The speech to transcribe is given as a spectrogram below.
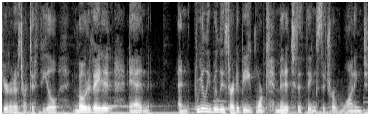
You're going to start to feel motivated and and really really start to be more committed to the things that you're wanting to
